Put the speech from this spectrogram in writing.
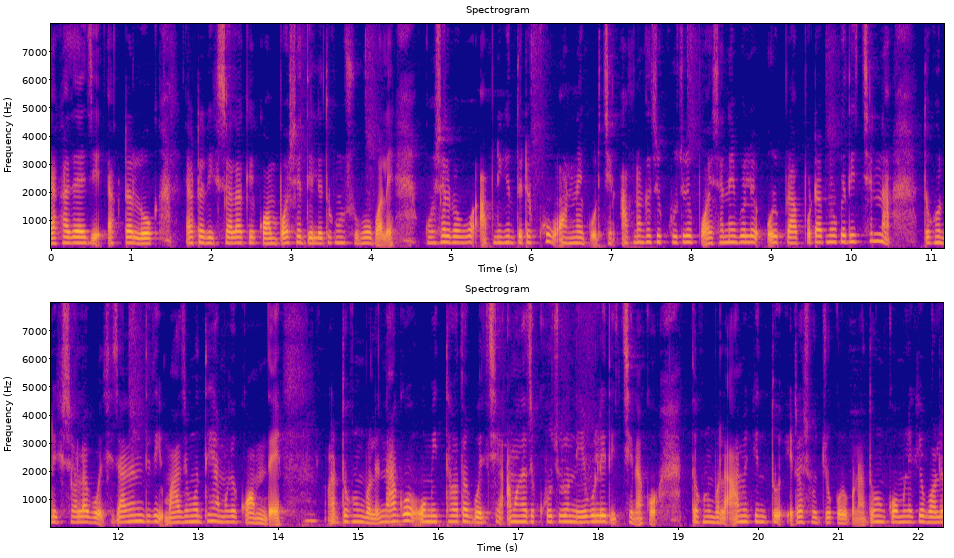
দেখা যায় যে একটা লোক একটা রিক্সাওয়ালাকে কম পয়সা দিলে তখন শুভ বলে, ঘোষালবাবু, আপনি কিন্তু এটা খুব অন্যায় করছেন। আপনার কাছে খুচরো পয়সা নেই বলে ওর প্রাপ্যটা আপনি ওকে দিচ্ছেন না? তখন রিক্সাওয়ালা বলছে, জানেন দিদি, মাঝে মধ্যেই আমাকে কম দেয়। আর তখন বলে, না গো, ও মিথ্যা কথা বলছে, আমার কাছে খুচরো নেই বলে দিচ্ছে না গো তখন বলে, আমি কিন্তু এটা সহ্য করব না। তখন কমলিকে বলে,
